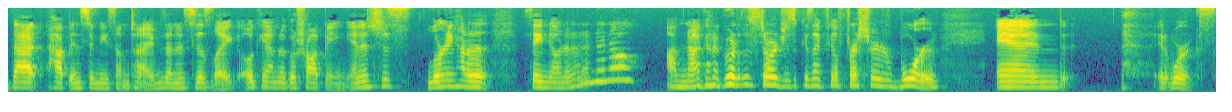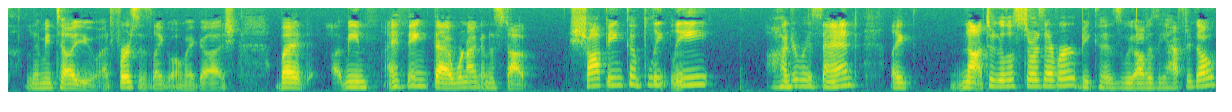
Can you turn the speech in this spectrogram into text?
that happens to me sometimes. And it's just like, okay, I'm to go shopping. And it's just learning how to say, no, no, no, no, no. I'm not going to go to the store just because I feel frustrated or bored. And it works. Let me tell you. At first, it's like, oh my gosh. But I mean, I think that we're not going to stop shopping completely 100%. Like, not to go to the stores ever because we obviously have to go,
